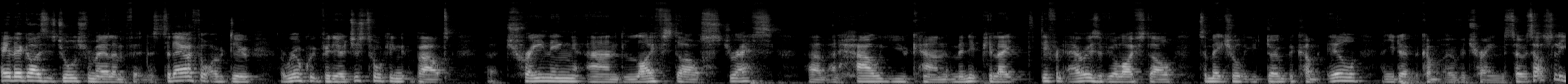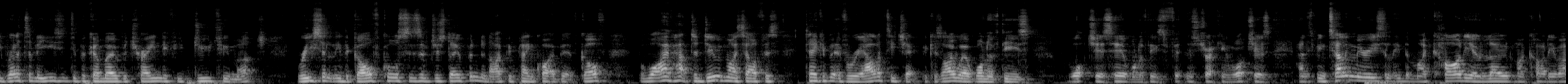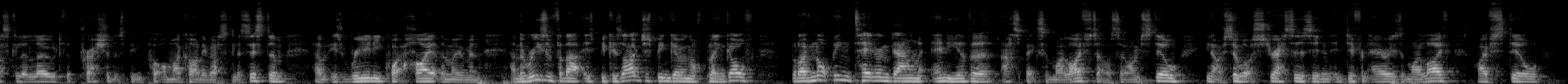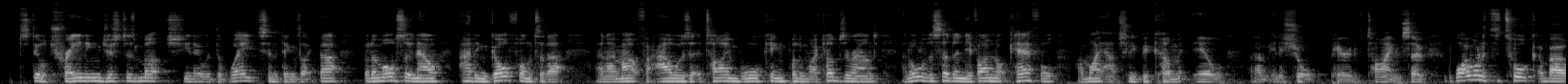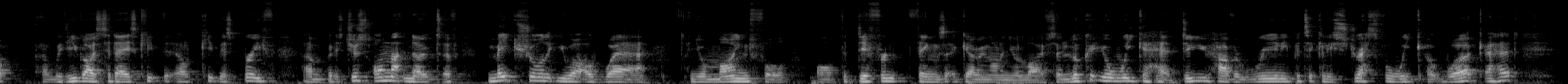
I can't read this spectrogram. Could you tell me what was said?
Hey there guys, it's George from ALM Fitness. Today I thought I would do a real quick video just talking about uh, training and lifestyle stress um, and how you can manipulate different areas of your lifestyle to make sure that you don't become ill and you don't become overtrained. So it's actually relatively easy to become overtrained if you do too much. Recently, the golf courses have just opened and I've been playing quite a bit of golf. But what I've had to do with myself is take a bit of a reality check because I wear one of these watches here, one of these fitness tracking watches, and it's been telling me recently that my cardio load, my cardiovascular load, the pressure that's been put on my cardiovascular system um, is really quite high at the moment. And the reason for that is because I've just been going off playing golf, but I've not been tailoring down any other aspects of my lifestyle. So I'm still, you know, I've still got stresses in, in different areas of my life. I've still still training just as much, you know, with the weights and things like that. But I'm also now adding golf onto that and I'm out for hours at a time walking, pulling my clubs around. And all of a sudden, if I'm not careful, I might actually become ill um, in a short period of time. So what I wanted to talk about uh, with you guys today is keep, I'll keep this brief, um, but it's just on that note of make sure that you are aware and you're mindful of the different things that are going on in your life. So look at your week ahead. Do you have a really particularly stressful week at work ahead?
